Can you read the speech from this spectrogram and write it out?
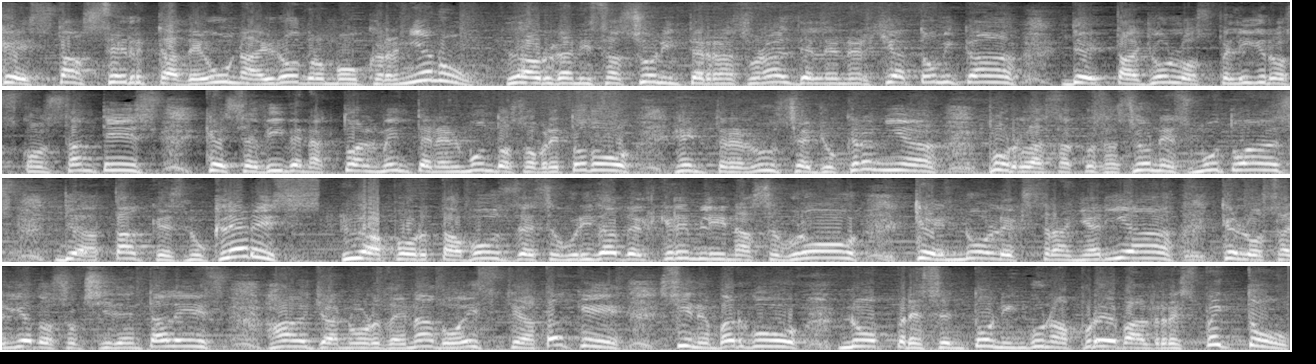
que está cerca de un aeródromo ucraniano. La Organización Internacional de la Energía Atómica detalló los peligros constantes que se viven actualmente en el mundo, sobre todo entre Rusia y Ucrania, por las acusaciones mutuas de ataques nucleares. La portavoz de seguridad del Kremlin aseguró que no le extrañaría que los aliados occidentales hayan ordenado este ataque. Sin embargo, no presentó ninguna prueba al respecto.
